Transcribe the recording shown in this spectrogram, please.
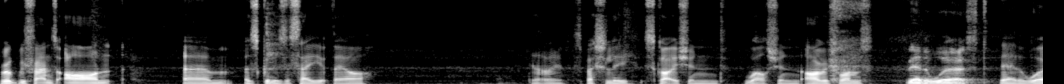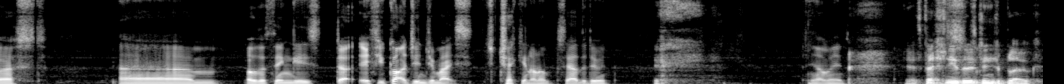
rugby fans aren't um, as good as they say they are. You know what I mean? Especially Scottish and Welsh and Irish ones. They're the worst. They're the worst. Um, other thing is, if you've got a ginger mate, check in on them, see how they're doing. you know what I mean? Yeah, especially if they're a ginger bloke.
